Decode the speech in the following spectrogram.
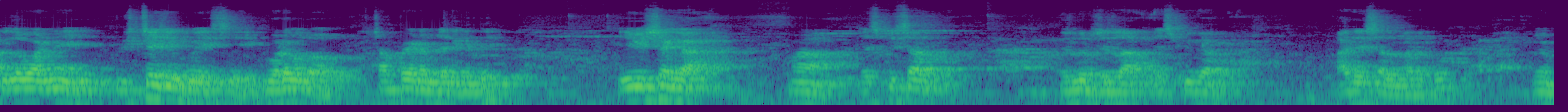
పిల్లవాడిని విస్టేజ్కి పోయేసి గొడవలో చంపేయడం జరిగింది. ఈ విషయంగా మా ఎస్పీ సార్ నెల్లూరు జిల్లా ఎస్పీ గారు ఆదేశాల మేరకు మేము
